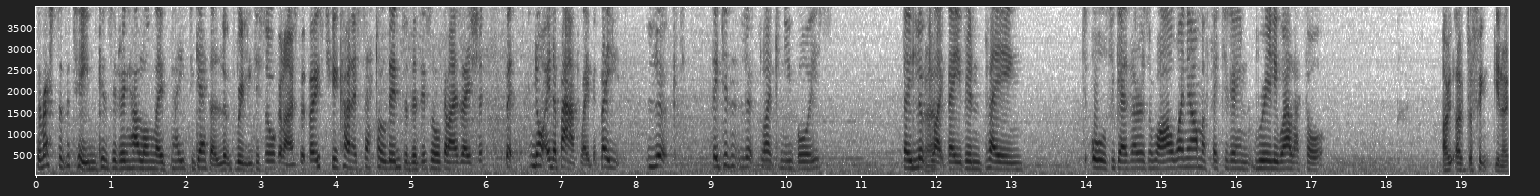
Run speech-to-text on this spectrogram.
the rest of the team, considering how long they've played together, looked really disorganised. But those two kind of settled into the disorganisation, but not in a bad way. But they looked, they didn't look like new boys. They looked right. like they'd been playing all together as a while. Wanyama fitted in really well, I thought. I, I think you know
